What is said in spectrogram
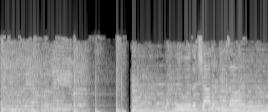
to the unbelievers. We were the challengers of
